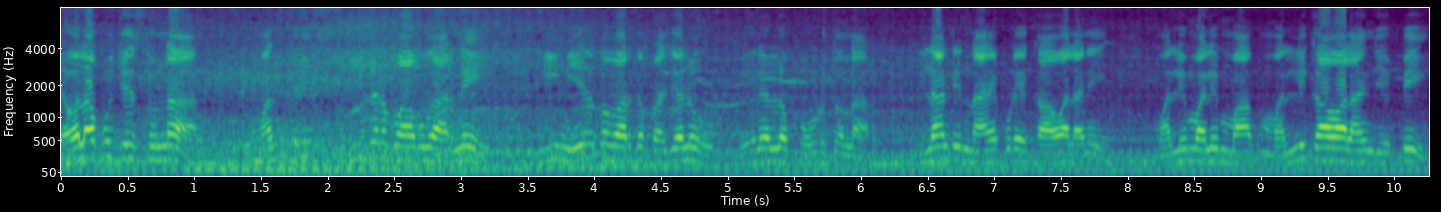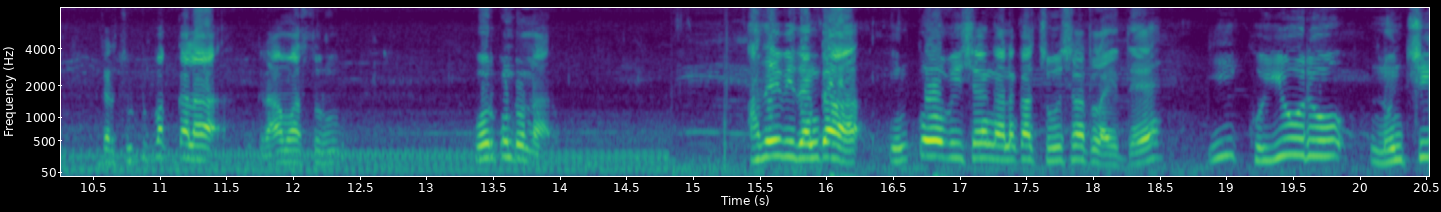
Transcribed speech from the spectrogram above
డెవలప్ చేస్తున్న మంత్రి శ్రీధర్ బాబు గారిని ఈ నియోజకవర్గ ప్రజలు వేలల్లో పోడుతున్నారు ఇలాంటి నాయకుడే కావాలని మళ్ళీ మళ్ళీ మాకు మళ్ళీ కావాలని చెప్పి ఇక్కడ చుట్టుపక్కల గ్రామస్తులు కోరుకుంటున్నారు. అదేవిధంగా ఇంకో విషయం కనుక చూసినట్లయితే ఈ కొయ్యూరు నుంచి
